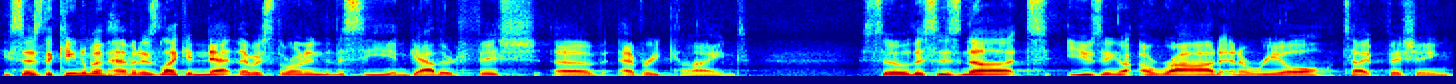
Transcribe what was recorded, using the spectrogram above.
He says, The kingdom of heaven is like a net that was thrown into the sea and gathered fish of every kind. So, this is not using a rod and a reel type fishing.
